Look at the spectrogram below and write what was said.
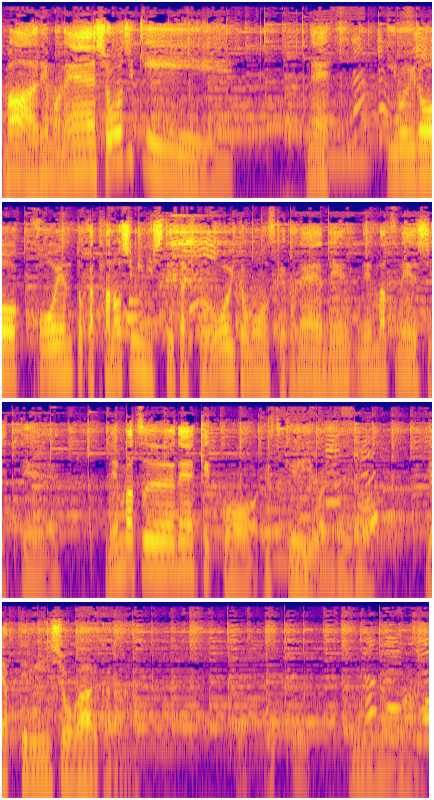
うん。まあでもね、正直、ね、いろいろ公演とか楽しみにしてた人多いと思うんですけどね、年年末年始って、年末ね、結構 SKE はいろいろやってる印象があるから、うん、まあ、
